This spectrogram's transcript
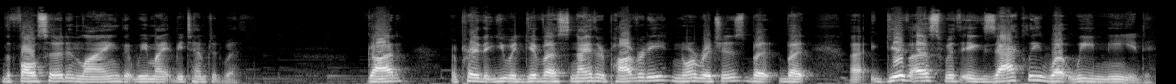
the falsehood and lying that we might be tempted with. God, I pray that you would give us neither poverty nor riches, but, but uh, give us with exactly what we need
